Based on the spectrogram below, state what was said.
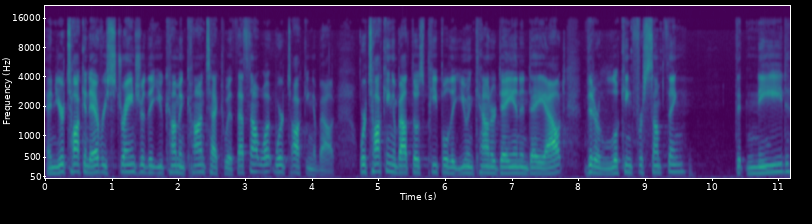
and you're talking to every stranger that you come in contact with. That's not what we're talking about. We're talking about those people that you encounter day in and day out that are looking for something, that need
